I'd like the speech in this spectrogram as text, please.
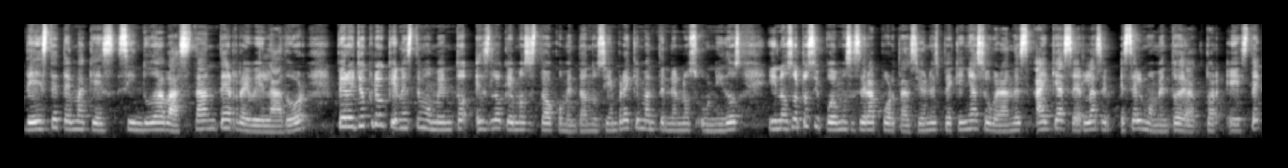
de este tema que es sin duda bastante revelador, pero yo creo que en este momento es lo que hemos estado comentando siempre, hay que mantenernos unidos y nosotros si podemos hacer aportaciones pequeñas o grandes, hay que hacerlas, es el momento de actuar este.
